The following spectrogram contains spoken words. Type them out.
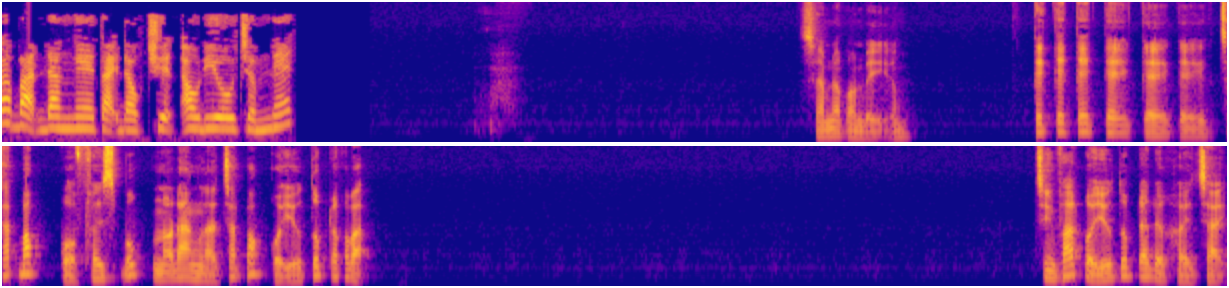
Các bạn đang nghe tại đọc truyện audio.net Xem nó còn bị không? Cái cái cái cái cái cái chatbox của Facebook nó đang là chatbox của YouTube đó các bạn. Trình phát của YouTube đã được khởi chạy.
